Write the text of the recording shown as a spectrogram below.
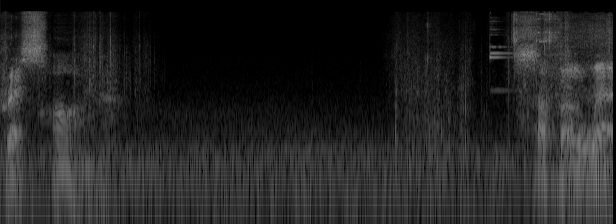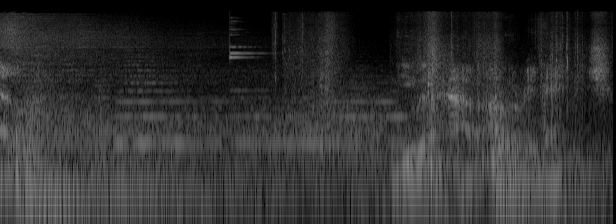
Press on. Suffer well. We will have our revenge.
